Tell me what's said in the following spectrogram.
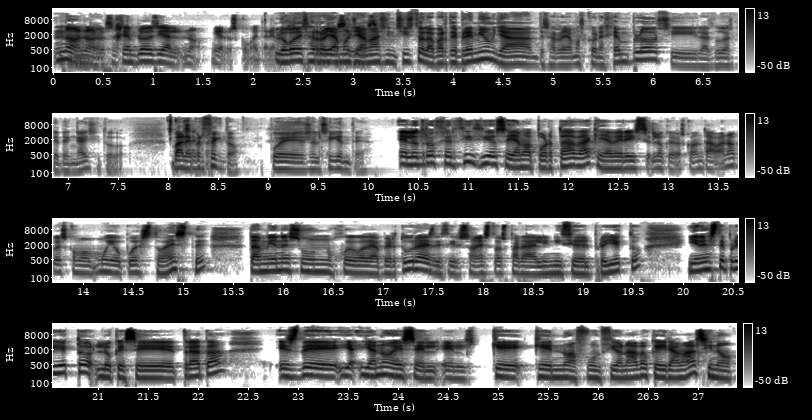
No, no, los ejemplos ya, no, ya los comentaremos. Luego desarrollamos ya más, insisto, la parte premium, ya desarrollamos con ejemplos y las dudas que tengáis y todo. Vale, Exacto. perfecto. Pues el siguiente. El otro ejercicio se llama portada, que ya veréis lo que os contaba, ¿no? Que es como muy opuesto a este. También es un juego de apertura, es decir, son estos para el inicio del proyecto. Y en este proyecto lo que se trata es de. Ya, ya no es el, el qué, qué no ha funcionado, qué irá mal, sino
